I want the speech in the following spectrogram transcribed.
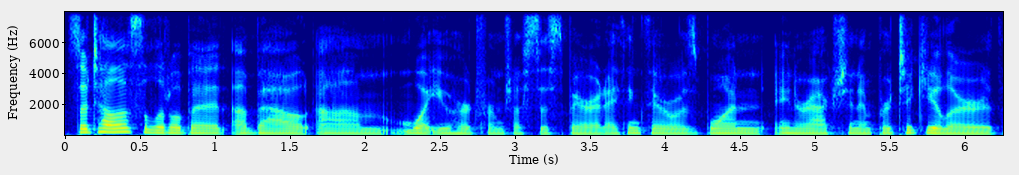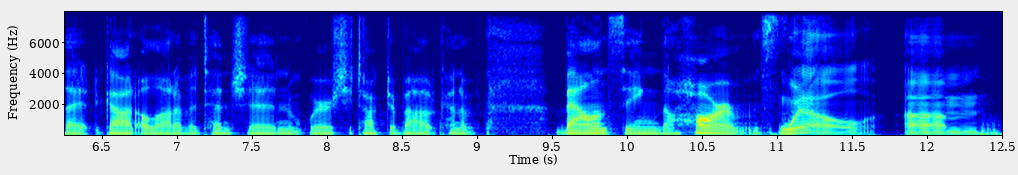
So tell us a little bit about um, what you heard from Justice Barrett. I think there was one interaction in particular that got a lot of attention where she talked about kind of balancing the harms. Well, um,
